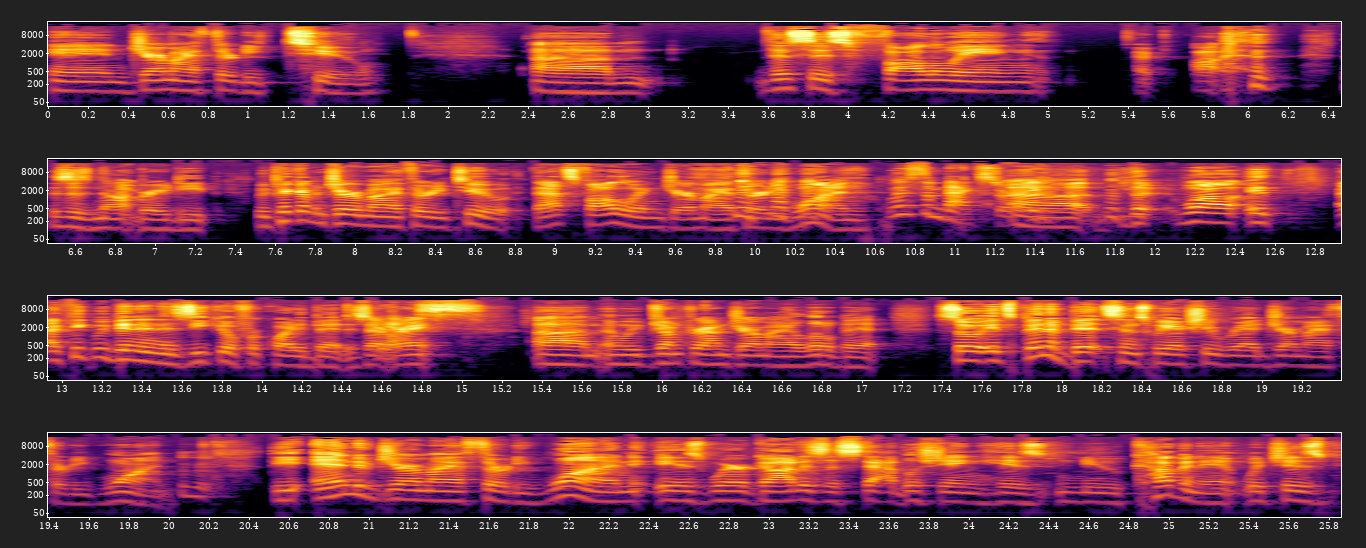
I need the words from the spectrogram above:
in Jeremiah 32. Um, this is following. Uh, this is not very deep. We pick up in Jeremiah 32. That's following Jeremiah 31. With some backstory. uh, the, well, it, I think we've been in Ezekiel for quite a bit. Is that Yes. right? Um, and we've jumped around Jeremiah a little bit. So it's been a bit since we actually read Jeremiah 31. Mm-hmm. The end of Jeremiah 31 is where God is establishing his new covenant, which is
